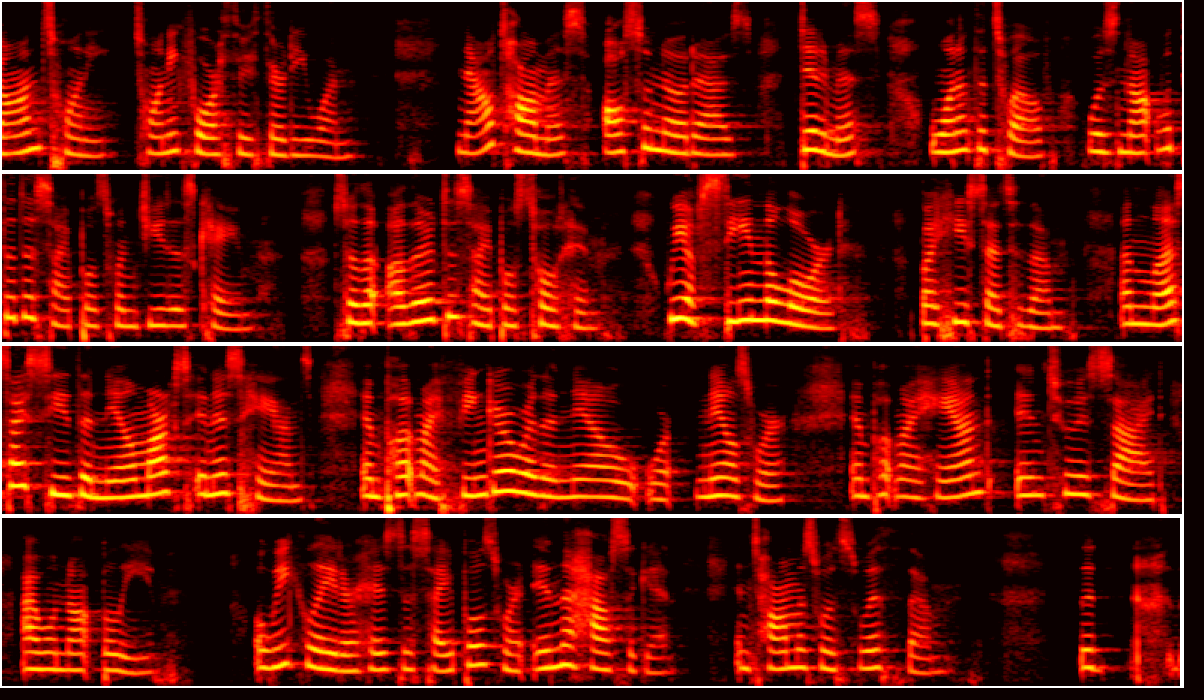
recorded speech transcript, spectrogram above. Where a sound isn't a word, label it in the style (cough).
John 20, 24 through 31. Now Thomas, also known as Didymus, one of the twelve, was not with the disciples when Jesus came. So the other disciples told him, We have seen the Lord. But he said to them, Unless I see the nail marks in his hands, and put my finger where the nail were, nails were, and put my hand into his side, I will not believe. A week later, his disciples were in the house again, and Thomas was with them. The,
